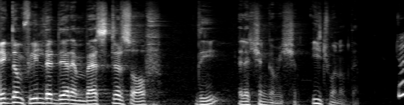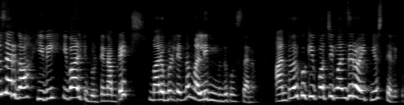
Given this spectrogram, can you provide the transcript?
make them feel that they are ambassadors of the election commission. Each one of them. చూసారుగా ఇవి ఇవాల్టి బులెటిన్ అప్డేట్స్ మరో బులెటిన్తో మళ్ళీ ముందుకు వస్తాను అంతవరకు keep watching one zero eight news Telugu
